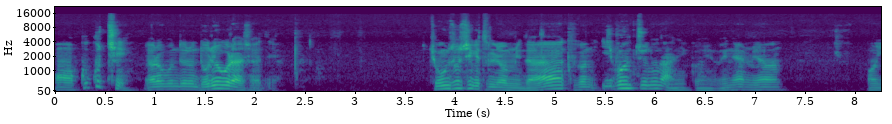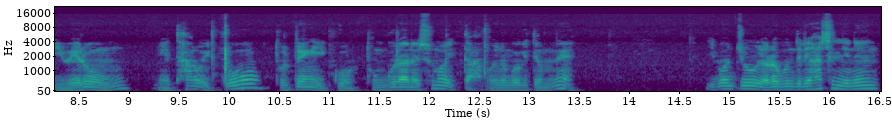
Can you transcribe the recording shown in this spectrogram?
어, 꿋꿋이 여러분들은 노력을 하셔야 돼요. 좋은 소식이 들려옵니다. 그건 이번 주는 아닐 거예요. 왜냐하면 어, 이 외로움 예, 타로 있고 돌덩이 있고 동굴 안에 숨어 있다 뭐 이런 거기 때문에 이번 주 여러분들이 하실 일은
